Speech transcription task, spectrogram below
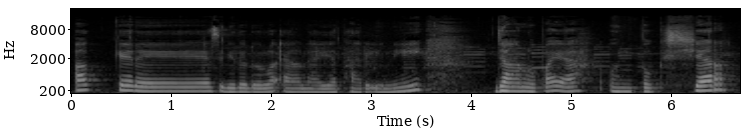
Oke deh segitu dulu L diet hari ini. Jangan lupa ya untuk share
